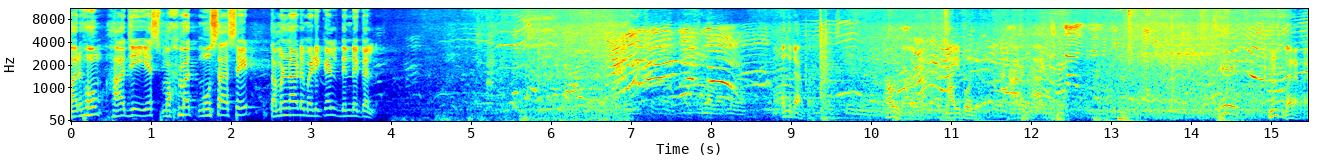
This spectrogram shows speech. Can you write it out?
மர்ஹூம் ஹாஜி எஸ் முஹம்மத் மூசா சேட் தமிழ்நாடு மெடிக்கல் திண்டுக்கல். வந்துட்டாங்க. அவரு மாறி போகுது வர வர.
